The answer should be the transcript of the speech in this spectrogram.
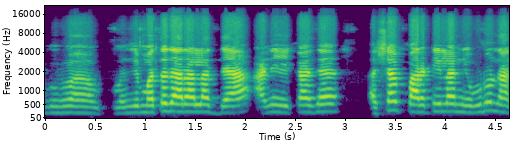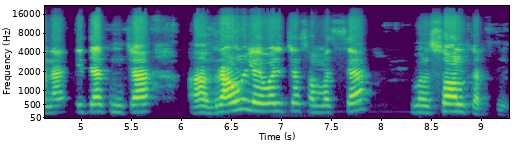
म्हणजे मतदाराला द्या आणि एखाद्या अशा पार्टीला निवडून आणा की त्या तुमच्या ग्राउंड लेवलच्या समस्या सॉल्व्ह करतील.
